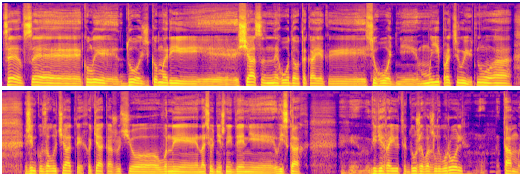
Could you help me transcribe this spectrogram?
Це все, коли дощ, комарі, зараз негода така, як і сьогодні. Мої працюють. Ну, а жінку залучати, хоча кажуть, що вони на сьогоднішній день у військах відіграють дуже важливу роль. Там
